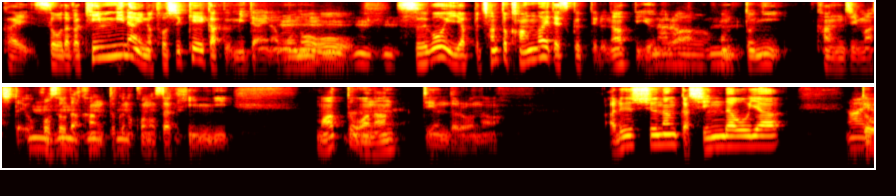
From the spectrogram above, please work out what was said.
回そうだから近未来の都市計画みたいなものをすごいやっぱちゃんと考えて作ってるなっていうのは本当に感じましたよ、うん細田監督のこの作品に。まあ、あとは何て言うんだろうなある種なんか死んだ親と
